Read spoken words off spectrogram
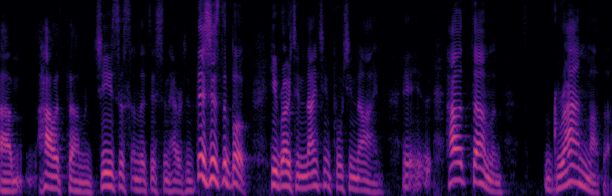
um, Howard Thurman, Jesus and the Disinherited. This is the book he wrote in 1949. Howard Thurman's grandmother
